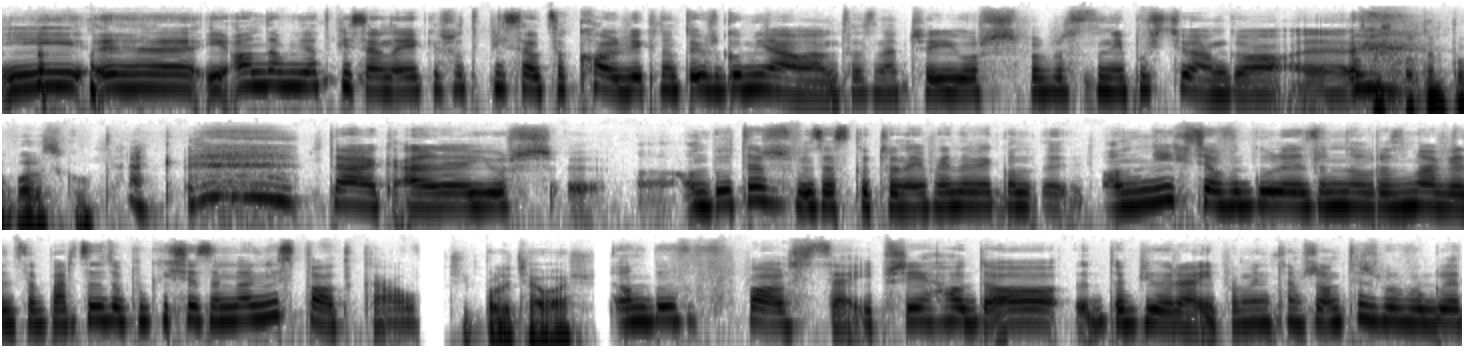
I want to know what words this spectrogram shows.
I, y, I on do mnie odpisał. No jak już odpisał cokolwiek, no to już go miałam. To znaczy już po prostu nie puściłam go. y, Już potem po polsku. tak, tak, ale już y, on był też zaskoczony. Ja pamiętam, jak on, y, on nie chciał w ogóle ze mną rozmawiać za bardzo, dopóki się ze mną nie spotkał. Czyli poleciałaś. On był w Polsce i przyjechał do, do biura i pamiętam, że on też był w ogóle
